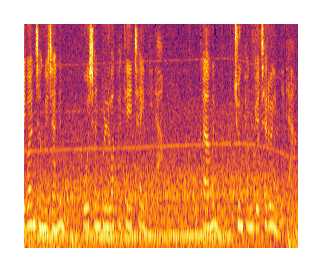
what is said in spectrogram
이번 정류장은 오션 블루 아파트 2차입니다. 다음은 중평교차로입니다.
